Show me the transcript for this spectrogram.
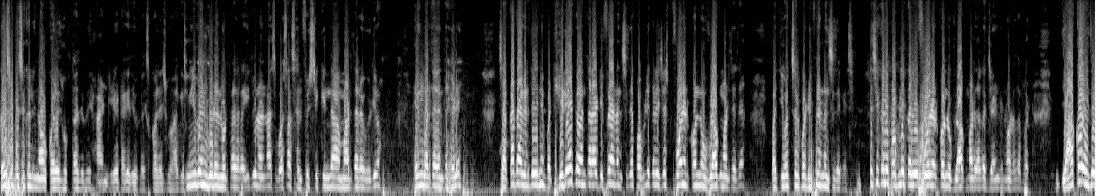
Guys basically ನಾವು ಕಾಲೇಜ್ ಹೋಗ್ತಾ ಇದೀವಿ ಅಂಡ್ ಲೇಟ್ ಆಗಿದೀವಿ ಗೈಸ್ ಕಾಲೇಜ್ಗೂ ಹಾಗೆ ನೀವೇನು ವಿಡಿಯೋ ನೋಡ್ತಾ ಇದಾರೆ ಇದು ನನ್ನ ಹೊಸ ಸೆಲ್ಫಿ ಸ್ಟಿಕ್ಕಿಂದ ಮಾಡ್ತಾ ಇರೋ ವಿಡಿಯೋ ಹೆಂಗ್ ಬರ್ತಾ ಇದೆ ಅಂತ ಹೇಳಿ. ಸಖತ್ತಾಗಿರ್ತಿದ್ದೀನಿ ಬಟ್ ಹಿಡಿಯೋಕೆ ಒಂಥರ ಡಿಫ್ರೆಂಟ್ ಅನ್ಸಿದೆ. ಪಬ್ಲಿಕಲ್ಲಿ ಜಸ್ಟ್ ಫೋನ್ ಇಟ್ಕೊಂಡು ವ್ಲಾಗ್ ಮಾಡ್ತಾ ಇದ್ದೆ ಬಟ್ ಇವತ್ತು ಸ್ವಲ್ಪ ಡಿಫ್ರೆಂಟ್ ಅನ್ಸಿದೆ ಗೈಸ್ ಬೇಸಿಕಲಿ ಪಬ್ಲಿಕಲ್ಲಿ ಫೋನ್ ಇಟ್ಕೊಂಡು ವ್ಲಾಗ್ ಮಾಡಿದಾಗ ಜನರು ನೋಡಲ್ಲ ಬಟ್ ಯಾಕೋ ಇದು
